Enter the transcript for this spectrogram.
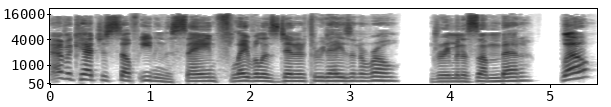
Ever catch yourself eating the same flavorless dinner three days in a row? Dreaming of something better? Well,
